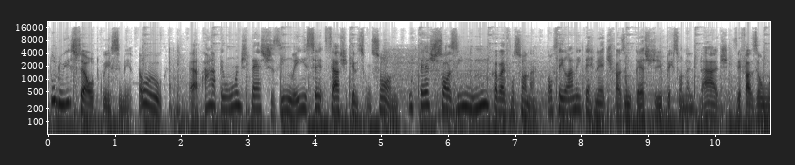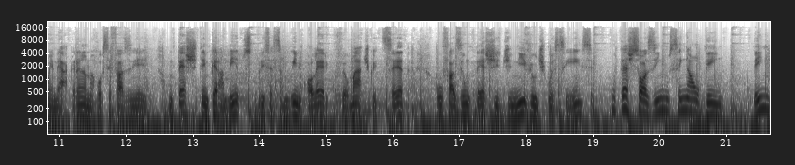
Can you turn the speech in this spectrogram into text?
tudo isso é autoconhecimento. Então eu ah, tem um monte de testezinho aí, você acha que eles funcionam? O teste sozinho nunca vai funcionar. Então, sei lá na internet fazer um teste de personalidade, você fazer um enneagrama, você fazer um teste de temperamento, descobrir se é sanguíneo, colérico, fleumático, etc. Ou fazer um teste de nível de consciência. O teste sozinho, sem alguém bem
